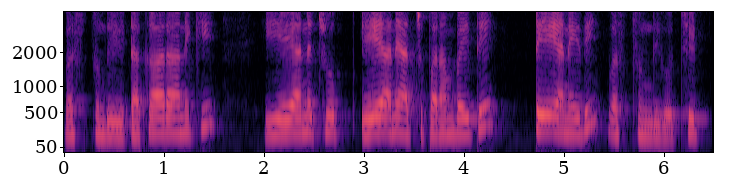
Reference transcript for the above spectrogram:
వస్తుంది. ఈ టకారానికి ఏ అనే చూ ఏ అనే అచ్చు పరంబైతే టే అనేది వస్తుంది చిట్.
